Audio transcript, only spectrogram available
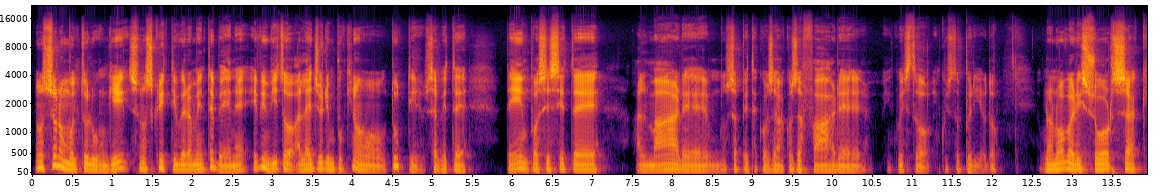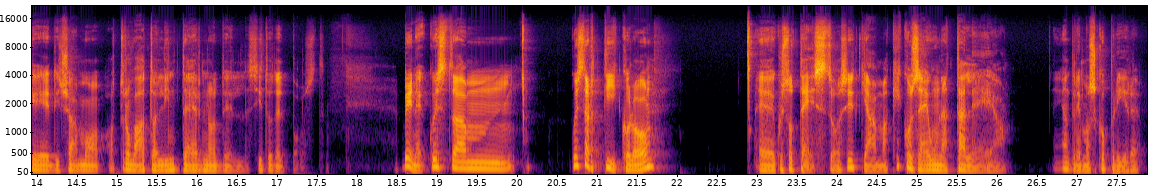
non sono molto lunghi, sono scritti veramente bene e vi invito a leggerli un pochino tutti, se avete tempo, se siete al mare, non sapete cosa, cosa fare in questo, in questo periodo. Una nuova risorsa che diciamo ho trovato all'interno del sito del post. Bene, mm, questo articolo, eh, questo testo si chiama Che cos'è una talea? E andremo a scoprire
